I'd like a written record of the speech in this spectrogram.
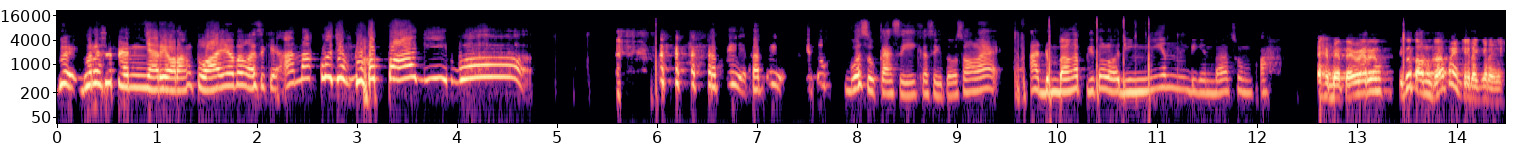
gue gue rasa pengen nyari orang tuanya tuh gak sih kayak anak lo jam 2 pagi, Bu. tapi tapi itu gue suka sih ke situ soalnya adem banget gitu loh dingin dingin banget sumpah Eh BTW Ril, itu tahun berapa ya kira-kira ya?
